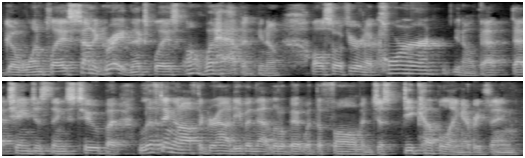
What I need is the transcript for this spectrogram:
go one place sounded great. Next place oh what happened? You know also if you're in a corner you know that that changes things too. But lifting it off the ground even that little bit with the foam and just decoupling everything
